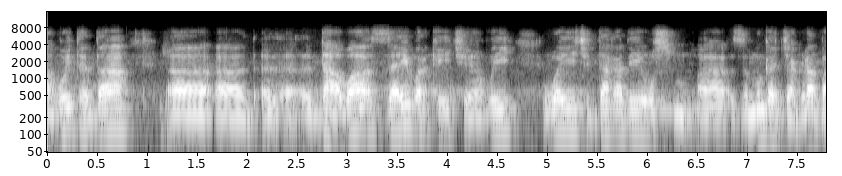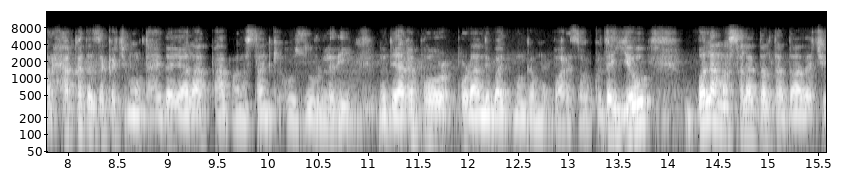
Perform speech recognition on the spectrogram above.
هغوی ته دا دعوا ځای ورکوي چې هغوی وایي چې دغه دی اوس زمونږ جګړه برحقه ده ځکه چې متحده ایالات په افغانستان کې حضور لري نو د هغه په وړاندې باید مونږ مبارزه وکړو دا یو بل مسله دلته دا ده چې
